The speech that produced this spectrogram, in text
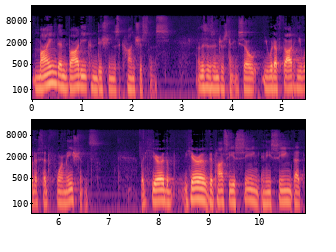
mind and body conditions consciousness. Now this is interesting. So you would have thought he would have said formations. But here, the, here Vipassi is seeing, and he's seeing that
